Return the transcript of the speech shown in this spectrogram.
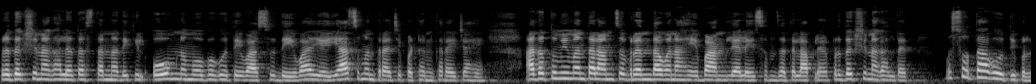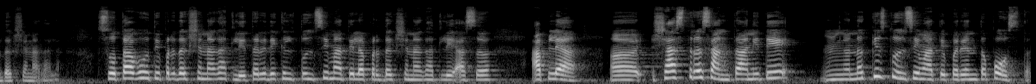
प्रदक्षिणा घालत असताना देखील ओम नमो भगवते वासुदेवाय याच मंत्राचे पठण करायचे आहे. आता तुम्ही म्हणताल आमचं वृंदावन आहे बांधलेलं आहे समजा त्याला आपल्याला प्रदक्षिणा घालतायत. मग स्वतःभोवती प्रदक्षिणा घाला. स्वतःभोवती प्रदक्षिणा घातली तरी देखील तुलसी मातेला प्रदक्षिणा घातली असं आपल्या शास्त्र सांगतं आणि ते नक्कीच तुलसी मातेपर्यंत पोहोचतं.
